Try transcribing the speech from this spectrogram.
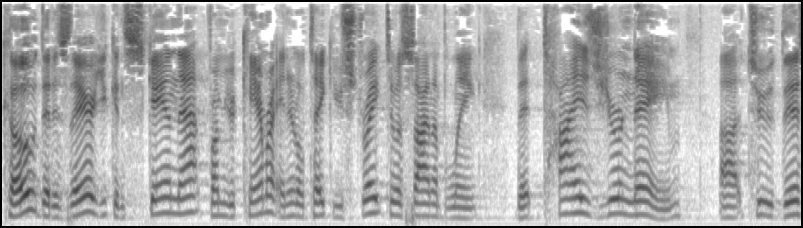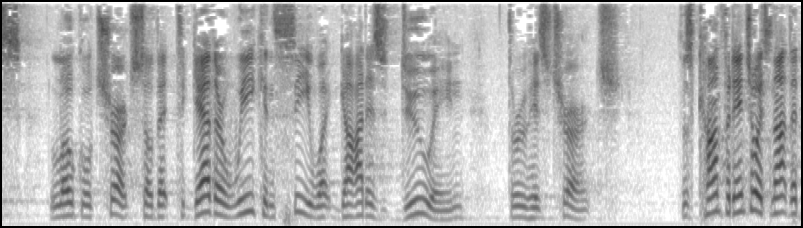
code that is there. You can scan that from your camera and it'll take you straight to a sign up link that ties your name uh, to this local church so that together we can see what God is doing through His church. This is confidential. It's not that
